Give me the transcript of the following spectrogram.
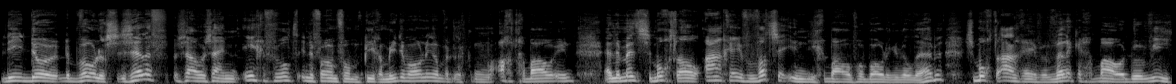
Die door de bewoners zelf zouden zijn ingevuld in de vorm van piramidewoningen. Er komen acht gebouwen in. En de mensen mochten al aangeven wat ze in die gebouwen voor woningen wilden hebben. Ze mochten aangeven welke gebouwen door wie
